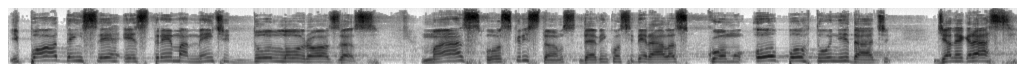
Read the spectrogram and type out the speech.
e podem ser extremamente dolorosas, mas os cristãos devem considerá-las como oportunidade de alegrar-se.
